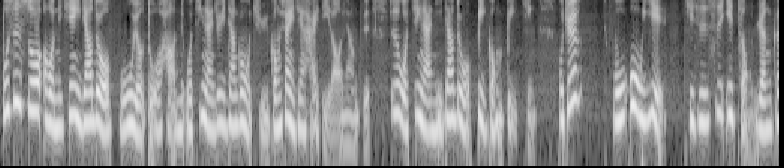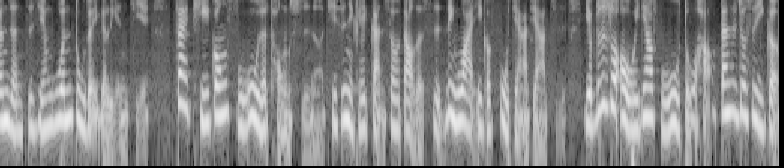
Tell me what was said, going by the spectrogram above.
不是说哦，你今天一定要对我服务有多好，我进来就一定要跟我鞠躬，像以前海底捞那样子，就是我进来你一定要对我毕恭毕敬。我觉得服务业其实是一种人跟人之间温度的一个连接。在提供服务的同时呢，其实你可以感受到的是另外一个附加价值，也不是说哦，我一定要服务多好，但是就是一个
